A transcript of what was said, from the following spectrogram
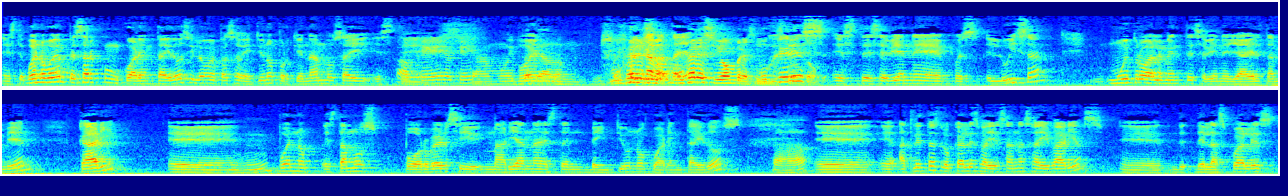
este, bueno, voy a empezar con 42 y luego me paso a 21 porque en ambos hay este, Ok, ok. Está muy buen-. Mujeres, mujeres y hombres. Mujeres, indistinto. este, se viene pues Luisa, muy probablemente se viene ya él también, Cari, eh, Ujú. bueno, estamos por ver si Mariana está en 21-42. Ajá. Eh, eh, atletas locales vallesanas hay varias, eh, de, de las cuales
